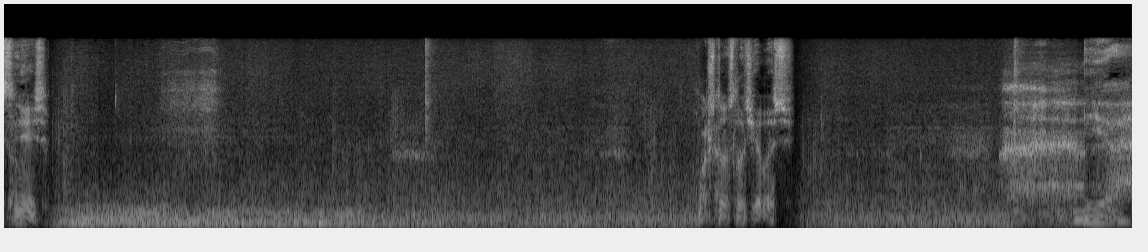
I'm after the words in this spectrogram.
Проснись. Что случилось? Я...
